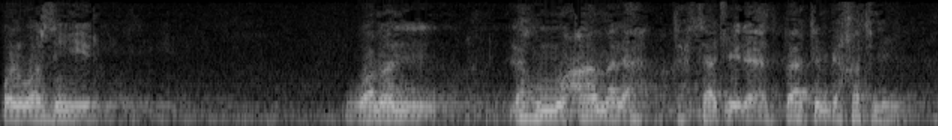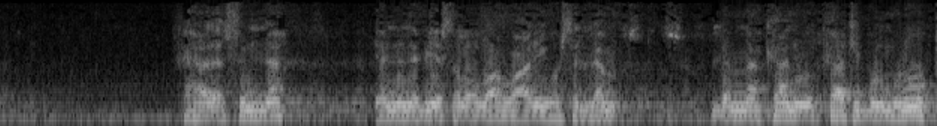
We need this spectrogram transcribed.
والوزير ومن لهم معاملة تحتاج إلى إثبات بختمه. فهذا سنة لأن النبي صلى الله عليه وسلم لما كان يكاتب الملوك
